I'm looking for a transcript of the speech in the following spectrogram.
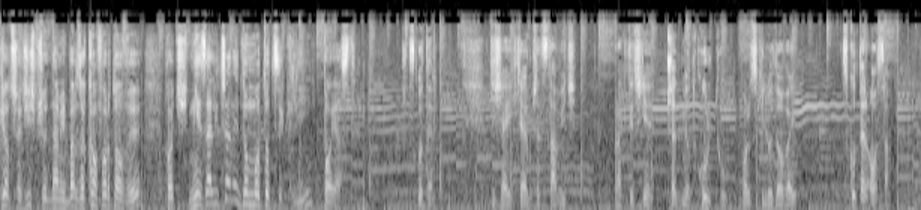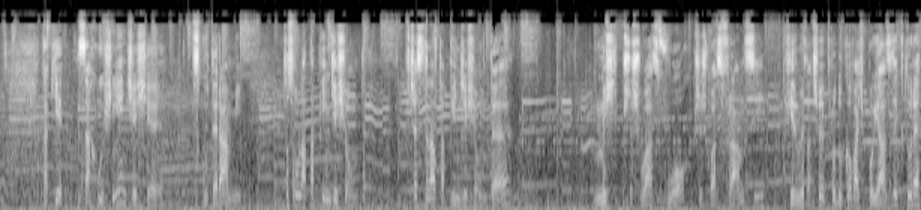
Piotrze, dziś przed nami bardzo komfortowy, choć niezaliczany do motocykli pojazd. Skuter. Dzisiaj chciałem przedstawić praktycznie przedmiot kultu Polski Ludowej. Skuter OSA. Takie zachłyśnięcie się skuterami to są lata 50. Wczesne lata 50. Myśl przyszła z Włoch, przyszła z Francji. Firmy zaczęły produkować pojazdy, które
